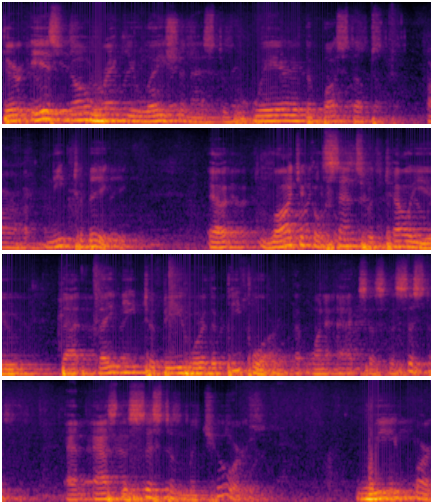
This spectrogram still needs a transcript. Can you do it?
there is no regulation as to where the bus stops are, need to be. Uh, logical sense would tell you that they need to be where the people are that want to access the system. And as the system matures, we are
